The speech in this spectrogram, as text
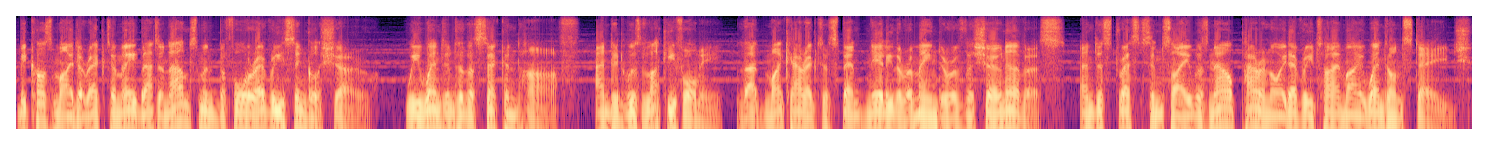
because my director made that announcement before every single show. We went into the second half, and it was lucky for me that my character spent nearly the remainder of the show nervous and distressed since I was now paranoid every time I went on stage.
